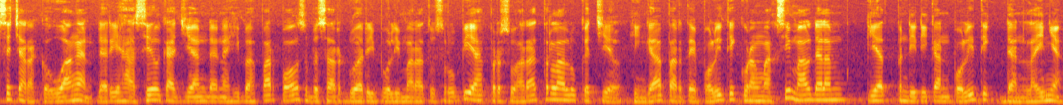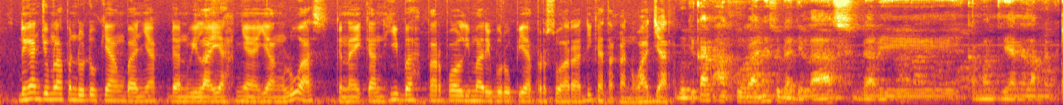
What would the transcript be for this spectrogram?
secara keuangan. Dari hasil kajian dana hibah parpol sebesar Rp2.500 per suara terlalu kecil hingga partai politik kurang maksimal dalam giat pendidikan politik dan lainnya. Dengan jumlah penduduk yang banyak dan wilayahnya yang luas, kenaikan hibah parpol Rp5.000 per suara suara dikatakan wajar. Kemudian aturannya sudah jelas dari Kementerian Dalam Negeri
